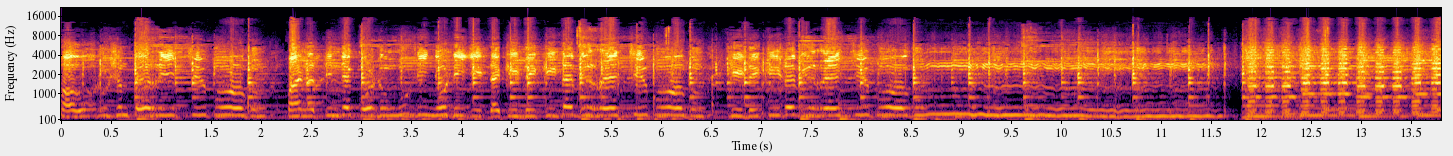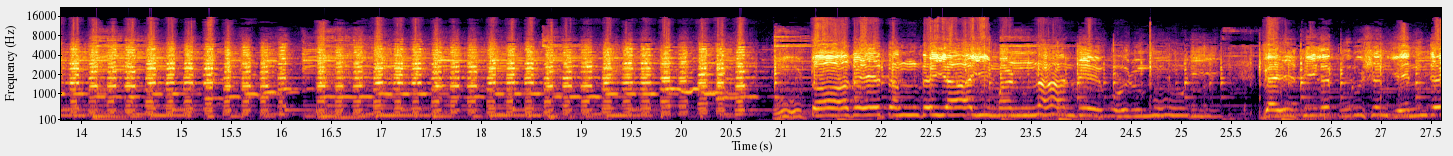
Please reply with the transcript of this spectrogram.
പൗരുഷം തെറിച്ചു പോകും. പണത്തിന്റെ കൊടുമുടി ഞൊടിയിട കിടുകിട വിറച്ചു പോകും. കിടുകിട വിറച്ചു പോകും. കൂട്ടാതെ തന്തയായി മണ്ണാന്റെ ഒരു മൂടി ഗൾഫിലെ പുരുഷൻ എന്റെ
